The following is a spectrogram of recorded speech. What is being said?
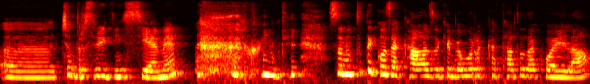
Uh, ci siamo trasferiti insieme, quindi sono tutte cose a caso che abbiamo raccattato da qua e là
